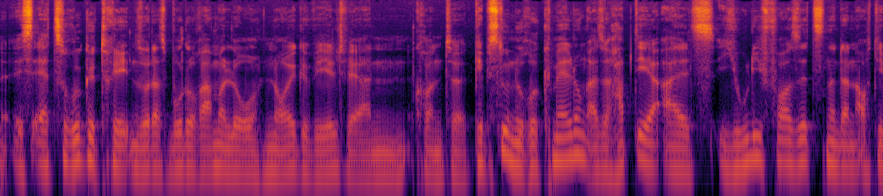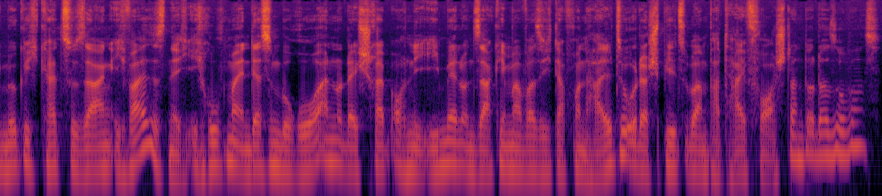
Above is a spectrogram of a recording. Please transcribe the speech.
ist er zurückgetreten, sodass Bodo Ramelow neu gewählt werden konnte. Gibst du eine Rückmeldung? Also habt ihr als Juli-Vorsitzende dann auch die Möglichkeit zu sagen, ich weiß es nicht, ich rufe mal in dessen Büro an oder ich schreibe auch eine E-Mail und sage ihm mal, was ich davon halte oder spielst du über einen Parteivorstand oder sowas?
